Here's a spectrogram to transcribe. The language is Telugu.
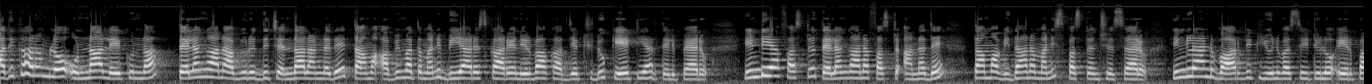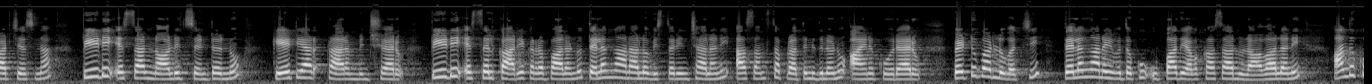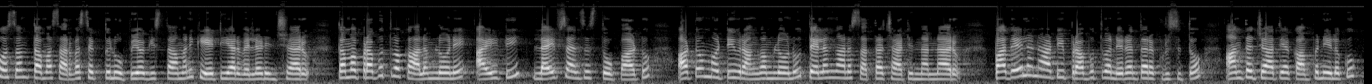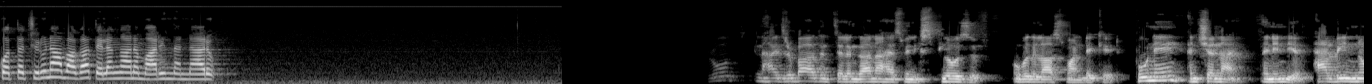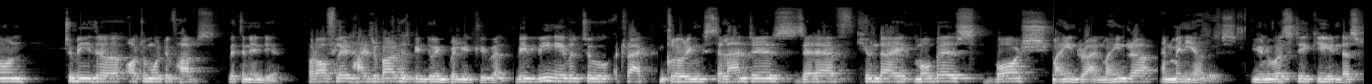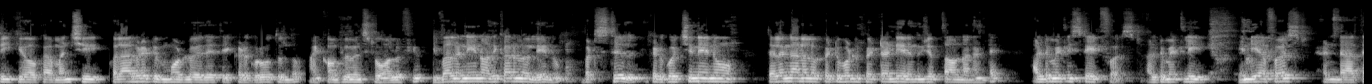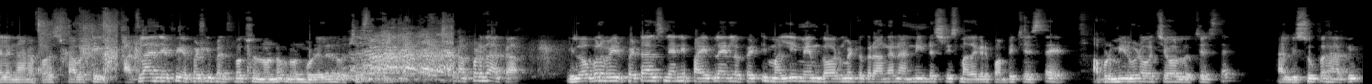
అధికారంలో ఉన్నా లేకున్నా తెలంగాణ అభివృద్ధి చెందాలన్నదే తమ అభిమతమని బీఆర్ఎస్ కార్యనిర్వాహక అధ్యక్షుడు కేటీఆర్ తెలిపారు. ఇండియా ఫస్ట్ తెలంగాణ ఫస్ట్ అన్నదే తమ విధానమని స్పష్టం చేశారు. ఇంగ్లాండ్ వార్విక్ యూనివర్సిటీలో ఏర్పాటు చేసిన పీడీఎస్ఆర్ నాలెడ్జ్ సెంటర్ను కేటీఆర్ ప్రారంభించారు. పీడీఎస్ఎల్ కార్యకలాపాలను తెలంగాణలో విస్తరించాలని ఆ సంస్థ ప్రతినిధులను ఆయన కోరారు. పెట్టుబడులు వచ్చి తెలంగాణ యువతకు ఉపాధి అవకాశాలు రావాలని అందుకోసం తమ సర్వశక్తులు ఉపయోగిస్తామని కేటీఆర్ వెల్లడించారు. తమ ప్రభుత్వ కాలంలోనే ఐటీ లైఫ్ సైన్సెస్తో పాటు ఆటోమోటివ్ రంగంలోనూ తెలంగాణ సత్తా చాటిందన్నారు. పదేళ్ళ నాటి ప్రభుత్వ నిరంతర కృషితో అంతర్జాతీయ కంపెనీలకు కొత్త చిరునామాగా Telangana మారిందన్నారు. Growth in Hyderabad and Telangana has been explosive over the last one decade. Pune and Chennai in India have been known to be the automotive hubs within India. But of late, Hyderabad has been doing brilliantly well. We've been able to attract, including Stellantis, ZF, Hyundai, Mobis, Bosch, Mahindra and Mahindra, and many others. యూనివర్సిటీకి ఇండస్ట్రీకి ఒక మంచి కొలాబరేటివ్ మోడ్ లో ఏదైతే ఇక్కడ గ్రోత్ ఉందో my compliments to all of you ఇవాళ నేను అధికారంలో లేను బట్ స్టిల్ ఇక్కడికి వచ్చి నేను తెలంగాణలో పెట్టుబడులు పెట్టండి అని ఎందుకు చెప్తా ఉన్నానంటే ultimately state first ultimately India first and Telangana first కాబట్టి అట్లా అని చెప్పి ఎప్పటికీ ప్రతిపక్షంలో ఉండవు రెండు మూడేళ్ళలో వచ్చేస్తాం అప్పటిదాకా ఈ లోపల మీరు పెట్టాల్సిన అన్ని పైప్ లైన్లో పెట్టి మళ్ళీ మేము గవర్నమెంట్లోకి రాగానే అన్ని ఇండస్ట్రీస్ మా దగ్గర పంపించేస్తే అప్పుడు మీరు కూడా వచ్చే వాళ్ళు వచ్చేస్తే ఐ బి సూపర్ హ్యాపీ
